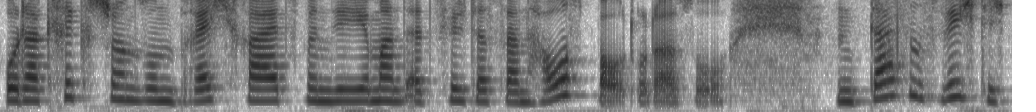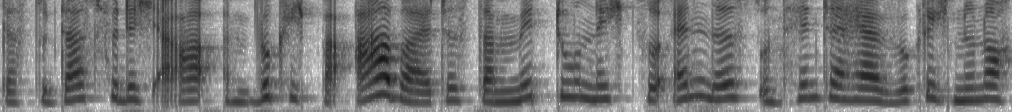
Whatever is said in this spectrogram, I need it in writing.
oder kriegst schon so einen Brechreiz, wenn dir jemand erzählt, dass er ein Haus baut oder so. Und das ist wichtig, dass du das für dich äh, wirklich bearbeitest, damit du nicht so endest und hinterher wirklich nur noch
